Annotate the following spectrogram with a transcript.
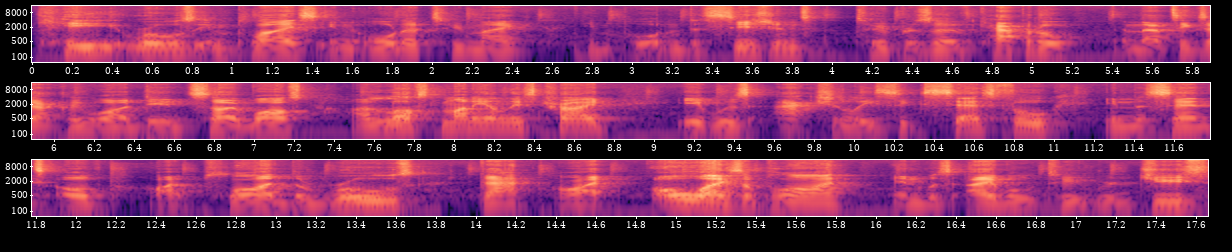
key rules in place in order to make important decisions to preserve capital and that's exactly what I did. So whilst I lost money on this trade, it was actually successful in the sense of I applied the rules that I always apply and was able to reduce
